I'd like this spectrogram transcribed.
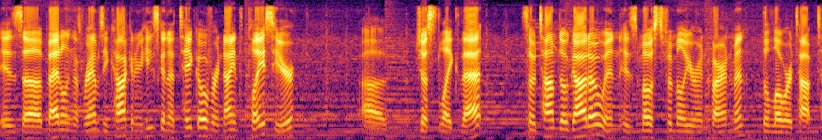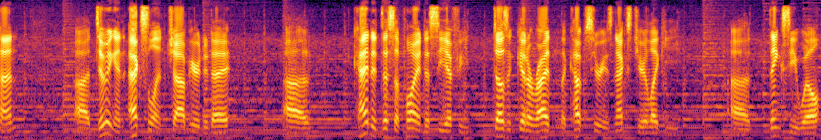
Is uh, battling with Ramsey Cockiner. He's going to take over ninth place here, uh, just like that. So Tom Delgado in his most familiar environment, the lower top 10, uh, doing an excellent job here today. Uh, kind of disappointed to see if he doesn't get a ride in the Cup Series next year like he thinks he will.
